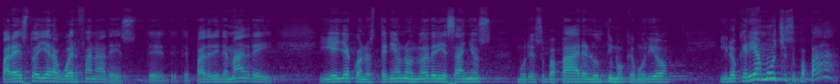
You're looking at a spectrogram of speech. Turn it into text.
para esto ella era huérfana de, padre y de madre, y, ella cuando tenía unos 9, 10 años murió su papá, era el último que murió, y lo quería mucho su papá.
